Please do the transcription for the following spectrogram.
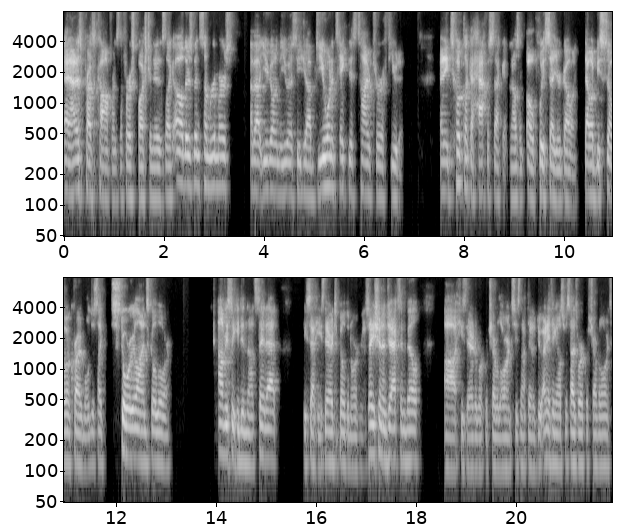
And at his press conference, the first question is like, oh, there's been some rumors about you going to the USC job. Do you want to take this time to refute it? And he took like a half a second. And I was like, oh, please say you're going. That would be so incredible. Just like storylines galore. Obviously, he did not say that. He said he's there to build an organization in Jacksonville. Uh, he's there to work with Trevor Lawrence. He's not there to do anything else besides work with Trevor Lawrence.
